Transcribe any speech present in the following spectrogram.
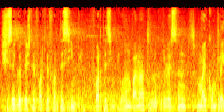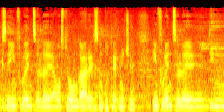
și se gătește foarte, foarte simplu. Foarte simplu. În Banat lucrurile sunt mai complexe, influențele austro-ungare sunt puternice, influențele din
